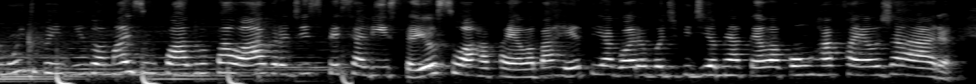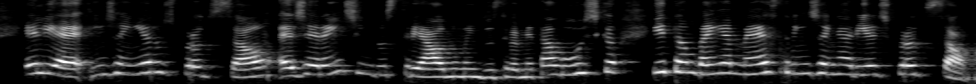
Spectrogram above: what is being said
muito bem-vindo a mais um quadro Palavra de Especialista. Eu sou a Rafaela Barreto e agora eu vou dividir a minha tela com o Rafael Jaara. Ele é engenheiro de produção, é gerente industrial numa indústria metalúrgica e também é mestre em engenharia de produção.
